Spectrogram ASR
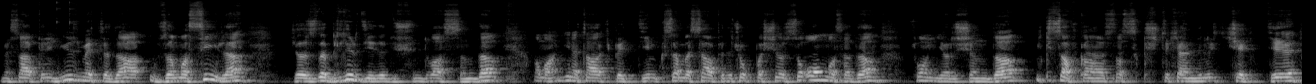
Mesafenin 100 metre daha uzamasıyla yazılabilir diye de düşündüm aslında. Ama yine takip ettiğim kısa mesafede çok başarısı olmasa da son yarışında iki safkan arasında sıkıştı kendini çekti.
